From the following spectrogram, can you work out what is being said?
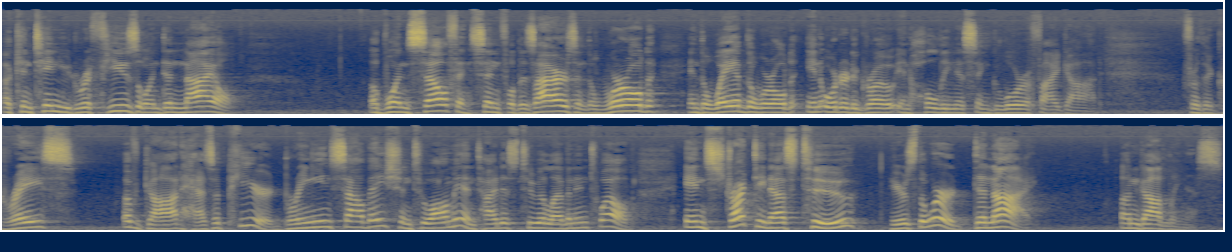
a continued refusal and denial of oneself and sinful desires and the world and the way of the world in order to grow in holiness and glorify God. For the grace of God has appeared, bringing salvation to all men. Titus 2 11 and 12. Instructing us to, here's the word, deny ungodliness.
